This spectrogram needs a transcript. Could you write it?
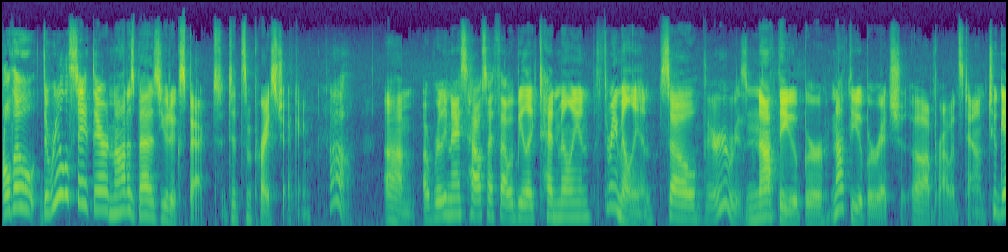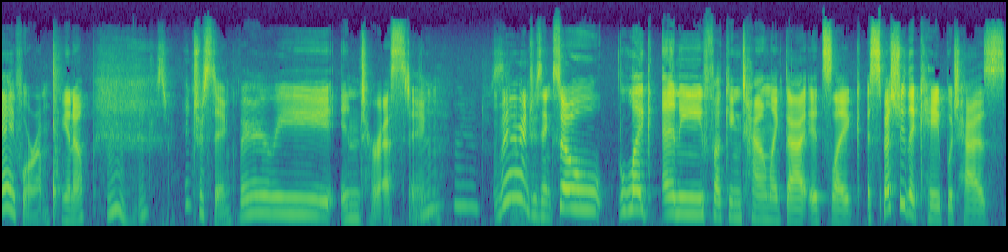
Although the real estate there, not as bad as you'd expect. Did some price checking. oh, Um, a really nice house I thought would be like 10 million, 3 million. So very reasonable. not the uber, not the uber rich uh, Provincetown. Too gay for them, you know. Interesting. Interesting. Very interesting. Mm-hmm. Very interesting. So, like any fucking town like that, it's like, especially the Cape, which has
